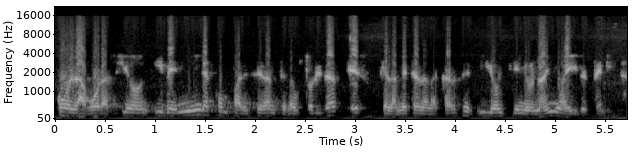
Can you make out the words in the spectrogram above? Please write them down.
colaboración y venir a comparecer ante la autoridad es que la meten a la cárcel y hoy tiene un año ahí detenida.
